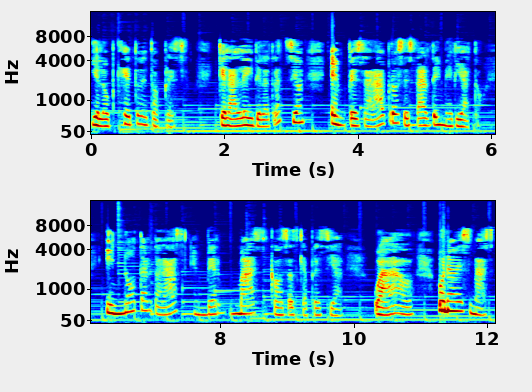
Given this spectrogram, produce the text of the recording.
y el objeto de tu aprecio, que la ley de la atracción empezará a procesar de inmediato y no tardarás en ver más cosas que apreciar. ¡Wow! Una vez más,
